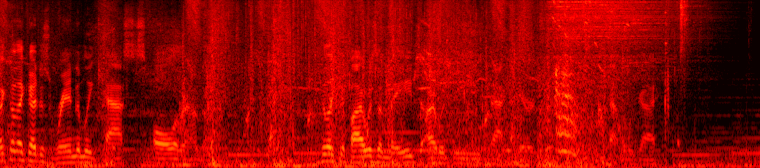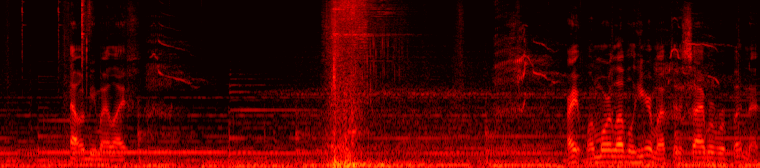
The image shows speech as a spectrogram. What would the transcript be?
Like how that guy just randomly casts all around him. I feel like if I was a mage, I would be that character. That little guy. That would be my life. Alright, one more level here. I'm going to have to decide where we're putting it.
